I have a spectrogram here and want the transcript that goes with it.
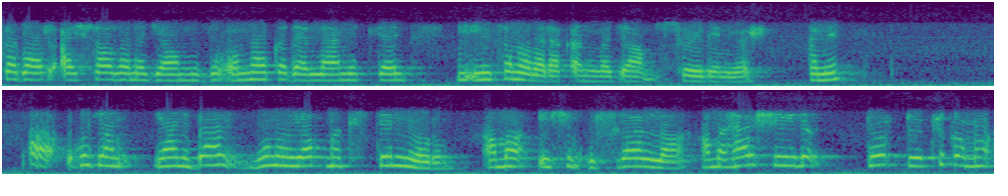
kadar aşağılanacağımızı onlar kadar lanetlen bir insan olarak anılacağımız söyleniyor. Hani ya, hocam yani ben bunu yapmak istemiyorum ama eşim ısrarla ama her şeyle dört dörtlük ama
